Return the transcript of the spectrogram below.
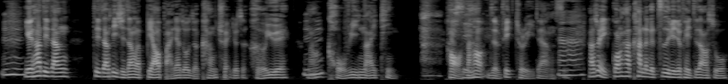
嗯，因为他这张这张第十章的标牌叫做 The Contract，就是合约，然后 COVID nineteen，好，然后 The Victory 这样子。那、uh-huh. 所以光他看那个字面就可以知道说，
